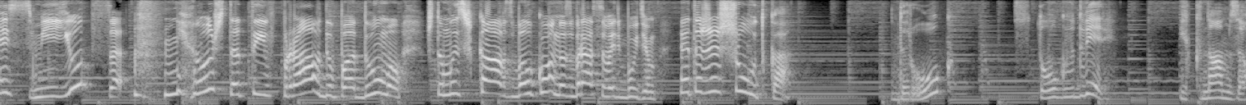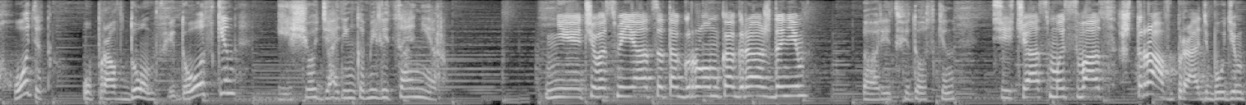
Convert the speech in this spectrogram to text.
папой смеются. Неужто ты вправду подумал, что мы шкаф с балкона сбрасывать будем? Это же шутка. Вдруг стук в дверь. И к нам заходит управдом Федоскин и еще дяденька милиционер. «Нечего смеяться так громко, граждане!» – говорит Федоскин. «Сейчас мы с вас штраф брать будем.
